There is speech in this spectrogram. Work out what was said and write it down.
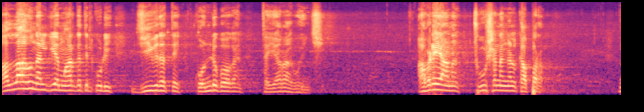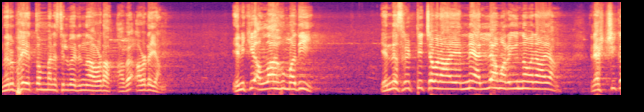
അള്ളാഹു നൽകിയ മാർഗത്തിൽ കൂടി ജീവിതത്തെ കൊണ്ടുപോകാൻ തയ്യാറാകുകയും ചെയ്യും. അവിടെയാണ് ചൂഷണങ്ങൾക്കപ്പുറം നിർഭയത്വം മനസ്സിൽ വരുന്ന അവിടെ അവ അവിടെയാണ്. എനിക്ക് അള്ളാഹു മതി. എന്നെ സൃഷ്ടിച്ചവനായ എന്നെ എല്ലാം അറിയുന്നവനായ രക്ഷിക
